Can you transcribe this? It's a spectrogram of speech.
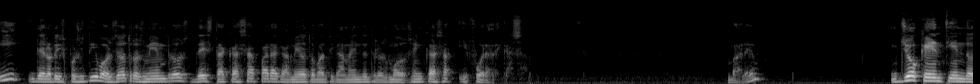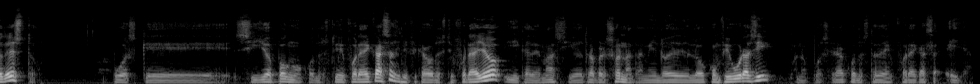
Y de los dispositivos de otros miembros de esta casa para cambiar automáticamente entre los modos en casa y fuera de casa. ¿Vale? ¿Yo qué entiendo de esto? pues que si yo pongo cuando estoy fuera de casa, significa cuando estoy fuera yo, y que además si otra persona también lo, configura así, bueno, pues será cuando esté fuera de casa ella.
